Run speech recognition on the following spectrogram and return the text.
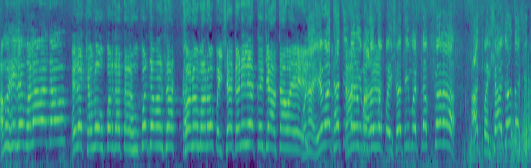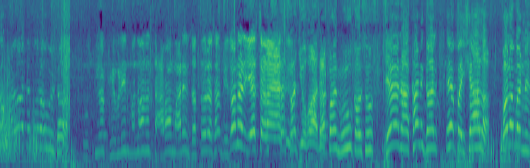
અમે હેલે બોલાવા જાઓ. એટલે કેમલો ઉપર જા તારે ઉપર જવાનું છે? સોનો માનો પૈસા ગણી લે કે જે આવતા હોય એ. પણ એ વાત સાચી તારે મારે તો પૈસાથી મતલબ કે? આજ પૈસા આવજો તો સીધો ફરવા જતો રહું છો. ટોપીઓ ફેવરિટ બધાનો તારો મારીને જતો રહ્યો છે. બીજો ને એ ચડાયા છે. શું જોહો આ સરપંચ હું કહું છું? જે રાખે ને ઘર એ પૈસા હાલ. બરોબર ને?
